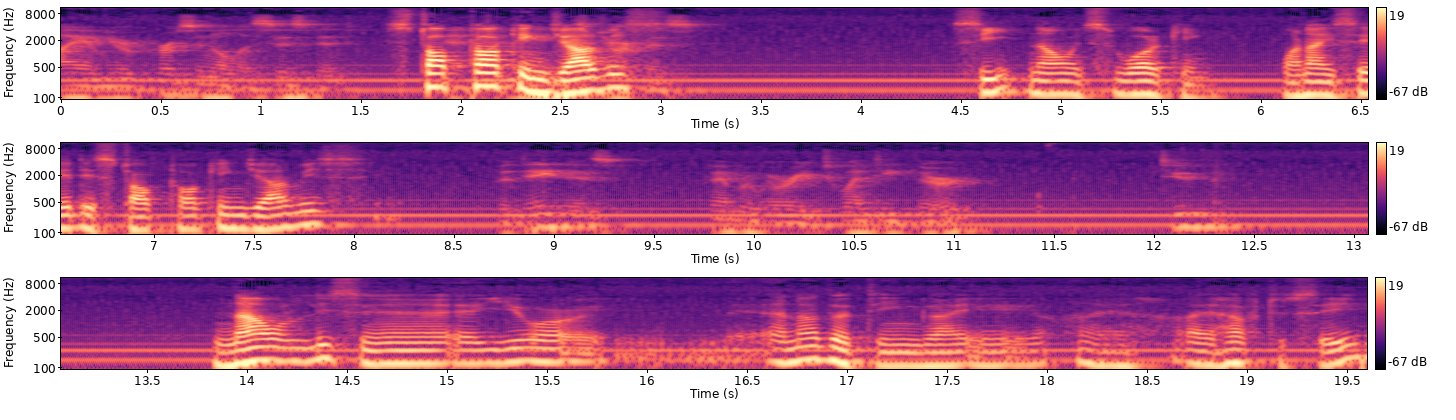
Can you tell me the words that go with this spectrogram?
I am your personal assistant. stop talking name is Jarvis. see now it's working. When I said stop talking Jarvis? The date is February 23rd. Two now listen uh, you are another thing I, I I have to say.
